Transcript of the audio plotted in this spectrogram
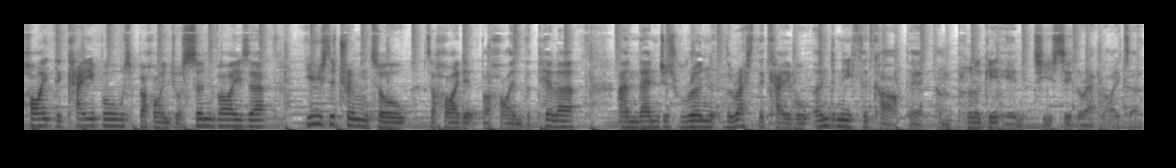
hide the cables behind your sun visor, use the trim tool to hide it behind the pillar and then just run the rest of the cable underneath the carpet and plug it in to your cigarette lighter.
